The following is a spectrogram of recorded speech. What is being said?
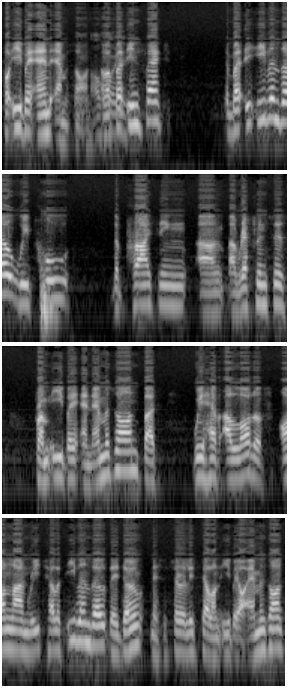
for eBay and Amazon. Oh, Uh, but e- in fact, but even though we pull the pricing um, uh, references from eBay and Amazon, but we have a lot of online retailers, even though they don't necessarily sell on eBay or Amazon,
